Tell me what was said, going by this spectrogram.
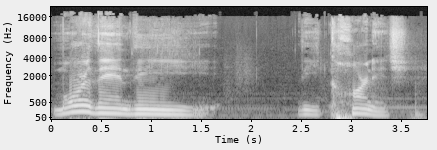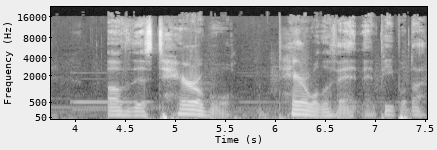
more than the the carnage of this terrible, terrible event and people die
